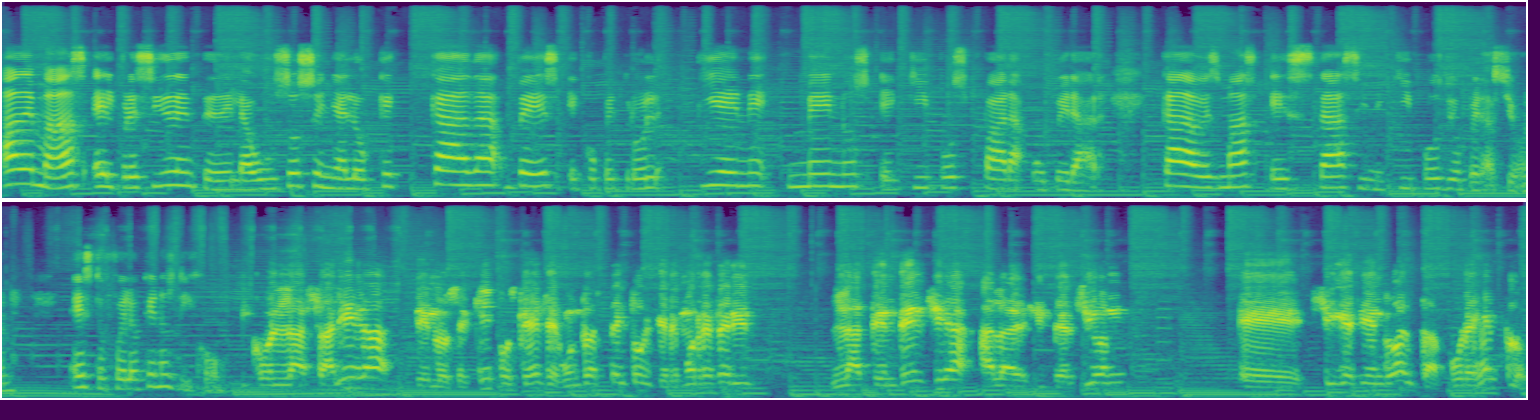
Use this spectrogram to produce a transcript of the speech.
Además, el presidente de la USO señaló que cada vez Ecopetrol tiene menos equipos para operar. Cada vez más está sin equipos de operación. Esto fue lo que nos dijo. Con la salida de los equipos, que es el segundo aspecto que queremos referir, la tendencia a la desinversión eh, sigue siendo alta. Por ejemplo,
